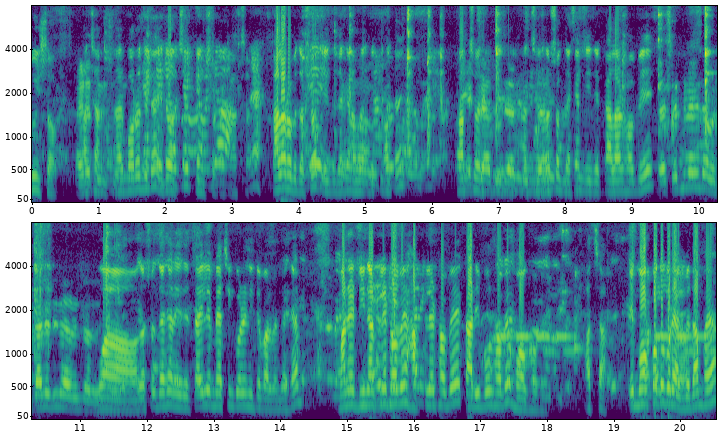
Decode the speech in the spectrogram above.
দুইশো। এটা আচ্ছা আর বড় যেটা এটা হচ্ছে তিনশো টাকা। আচ্ছা কালার হবে দর্শক এই যে দেখেন আমরা একটু দেখাই। আচ্ছা। আচ্ছা দর্শক দেখেন এই যে কালার হবে। ওয়াও দর্শক দেখেন এই যে চাইলে ম্যাচিং করে নিতে পারবেন দেখেন। মানে ডিনার প্লেট হবে হাফ প্লেট হবে কারি বোল হবে মগ হবে। আচ্ছা এই মগ কত করে আসবে? দাম ভাইয়া?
